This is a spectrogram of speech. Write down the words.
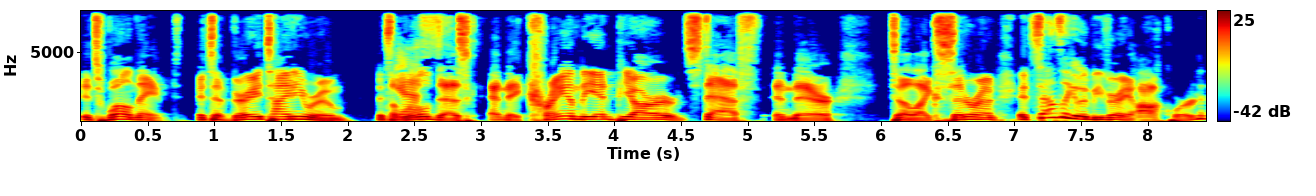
It's well named. It's a very tiny room. It's a Yes. little desk, and they cram the NPR staff in there to like sit around. It sounds like it would be very awkward,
